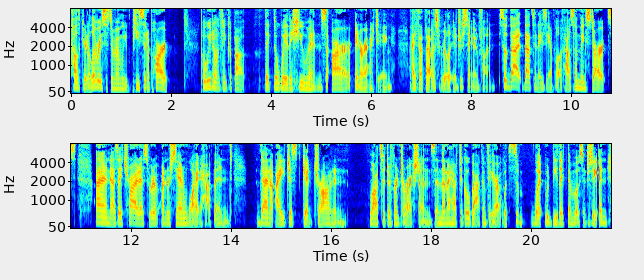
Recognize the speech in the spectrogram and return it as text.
healthcare delivery system and we piece it apart, but we don't think about like the way the humans are interacting. I thought that was really interesting and fun. So that that's an example of how something starts. And as I try to sort of understand why it happened, then I just get drawn in lots of different directions and then I have to go back and figure out what's the, what would be like the most interesting. And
